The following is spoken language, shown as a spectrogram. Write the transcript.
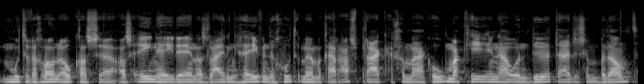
moeten we gewoon ook als, eh, als eenheden en als leidinggevende goed met elkaar afspraken gaan maken. Hoe markeer je nou een deur tijdens een brand?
